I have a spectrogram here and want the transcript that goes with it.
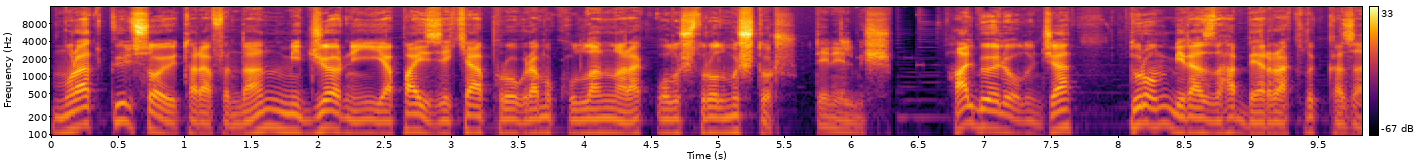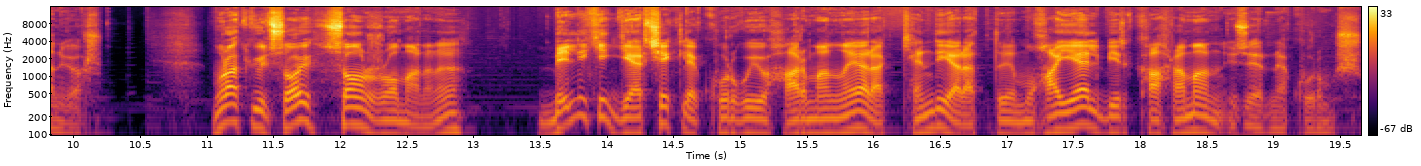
Murat Gülsoy tarafından Midjourney yapay zeka programı kullanılarak oluşturulmuştur denilmiş. Hal böyle olunca durum biraz daha berraklık kazanıyor. Murat Gülsoy son romanını belli ki gerçekle kurguyu harmanlayarak kendi yarattığı muhayyel bir kahraman üzerine kurmuş.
